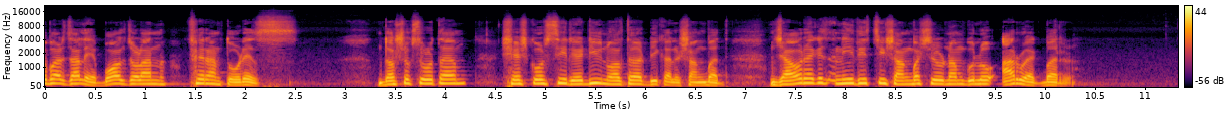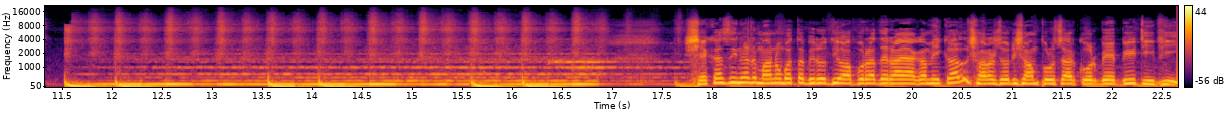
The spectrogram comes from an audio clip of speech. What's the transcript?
এবার জালে বল জড়ান ফেরান তোরেস। দর্শক শ্রোতা, শেষ করছি রেডিও নলতার বিকালের সংবাদ। যাওয়ার আগে জানিয়ে দিচ্ছি সংবাদ শিরোনামগুলো আরও একবার। শেখ হাসিনার মানবতা বিরোধী অপরাধের রায় আগামীকাল সরাসরি সম্প্রচার করবে বিটিভি।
